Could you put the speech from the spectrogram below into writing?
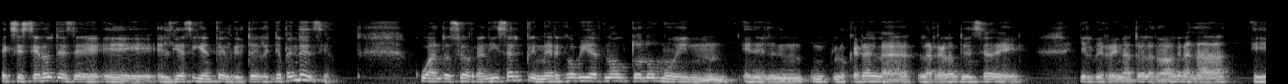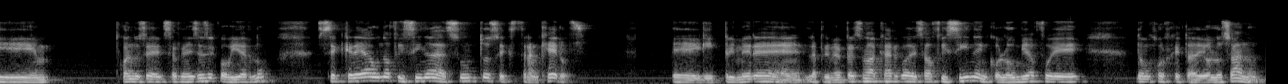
existieron desde eh, el día siguiente del grito de la independencia. Cuando se organiza el primer gobierno autónomo en, en lo que era la, la, Real Audiencia de, y el Virreinato de la Nueva Granada, eh, cuando se organiza ese gobierno, se crea una oficina de asuntos extranjeros el primer, eh, la primera persona a cargo de esa oficina en Colombia fue don Jorge Tadeo Lozano.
